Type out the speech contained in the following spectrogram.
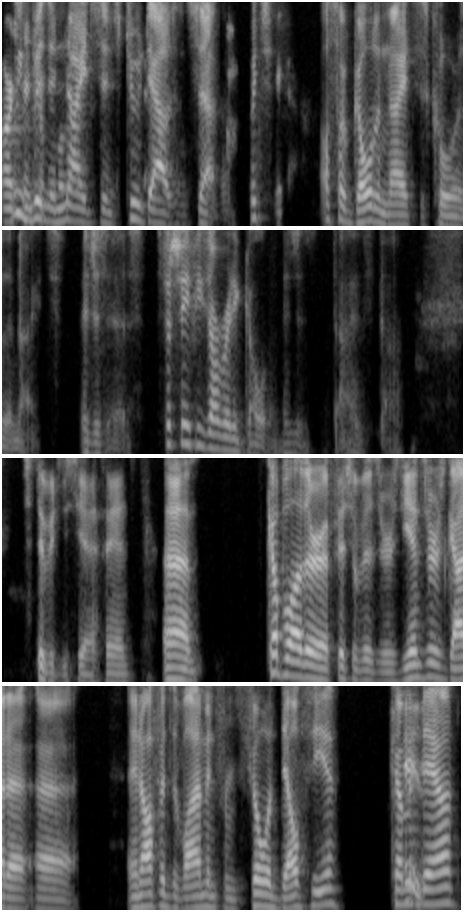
Or We've been the Florida. Knights since 2007. Which also Golden Knights is cooler than Knights. It just is, especially if he's already golden. It just it's dumb. Stupid UCF fans. Um, couple other official visitors. Yenser's got a uh, an offensive lineman from Philadelphia coming Who? down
